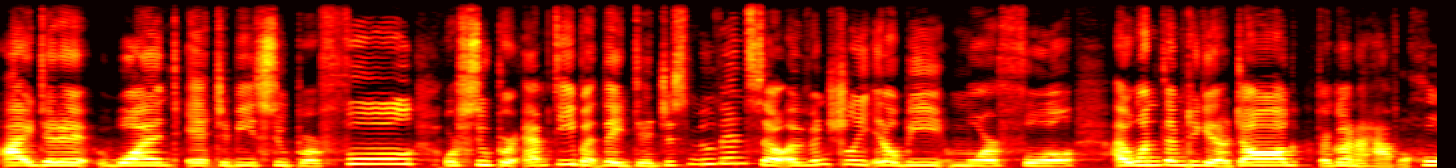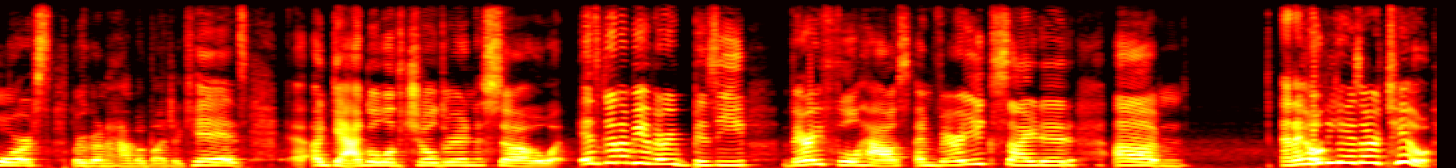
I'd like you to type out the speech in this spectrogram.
I didn't want it to be super full or super empty, but they did just move in. So eventually it'll be more full. I want them to get a dog. They're going to have a horse. They're going to have a bunch of kids, a gaggle of children. So it's going to be a very busy, very full house. I'm very excited. Um, and I hope you guys are too.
